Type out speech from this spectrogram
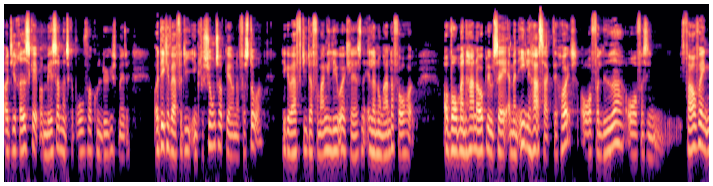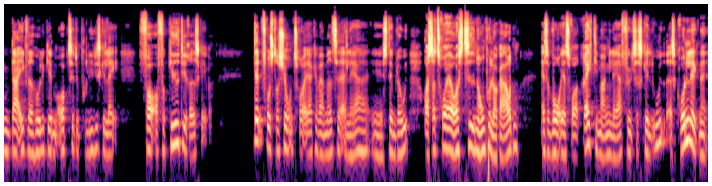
og de redskaber med sig, man skal bruge for at kunne lykkes med det. Og det kan være, fordi inklusionsopgaven er for stor, det kan være, fordi der er for mange elever i klassen, eller nogle andre forhold. Og hvor man har en oplevelse af, at man egentlig har sagt det højt over for ledere, over for sin fagforening, der har ikke været hul igennem op til det politiske lag, for at få givet de redskaber den frustration tror jeg kan være med til at lære øh, stempler ud. Og så tror jeg også tiden oven på lockouten, altså hvor jeg tror at rigtig mange lærere følte sig skældt ud. Altså grundlæggende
